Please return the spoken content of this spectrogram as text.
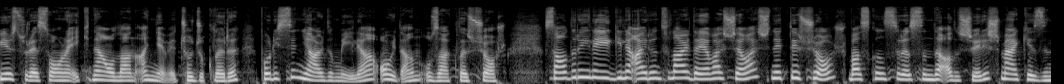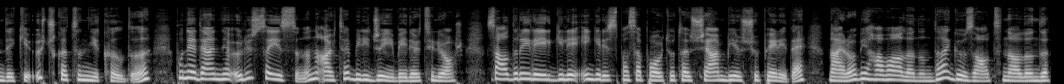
Bir süre sonra ikna olan anne ve çocukları polisin yardımıyla oradan uzaklaşıyor uzaklaşıyor. Saldırıyla ilgili ayrıntılar da yavaş yavaş netleşiyor. Baskın sırasında alışveriş merkezindeki 3 katın yıkıldığı, bu nedenle ölü sayısının artabileceği belirtiliyor. Saldırıyla ilgili İngiliz pasaportu taşıyan bir şüpheli de Nairobi havaalanında gözaltına alındı.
